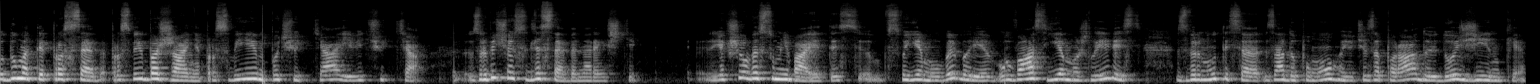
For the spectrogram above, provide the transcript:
подумати про себе, про свої бажання, про свої почуття і відчуття. Зробіть щось для себе нарешті. Якщо ви сумніваєтесь в своєму виборі, у вас є можливість звернутися за допомогою чи за порадою до жінки.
